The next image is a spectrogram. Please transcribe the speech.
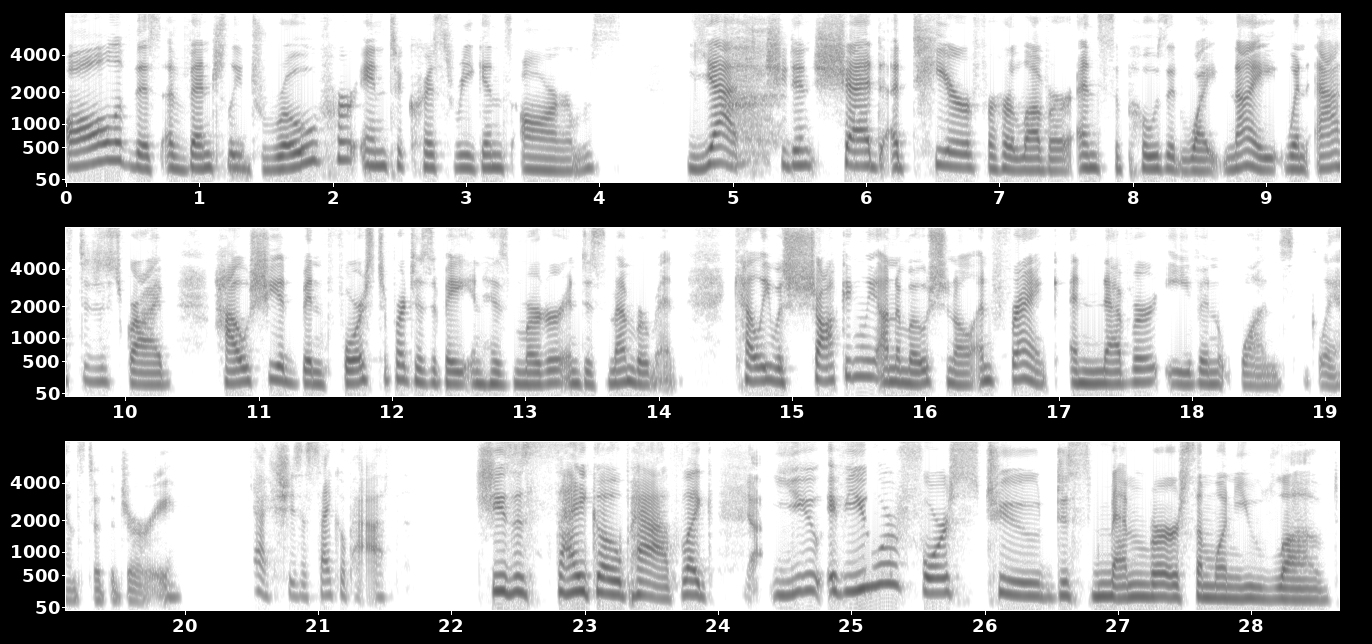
all of this eventually drove her into Chris Regan's arms Yet she didn't shed a tear for her lover and supposed white knight when asked to describe how she had been forced to participate in his murder and dismemberment. Kelly was shockingly unemotional and frank and never even once glanced at the jury. Yeah, she's a psychopath. She's a psychopath. Like Yeah. you if you were forced to dismember someone you loved,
